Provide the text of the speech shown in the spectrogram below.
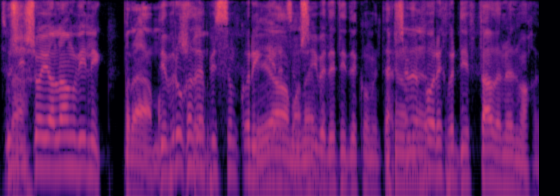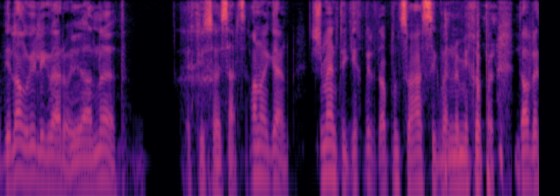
Sonst Ja. ist es schon ja langweilig. Bra, man. Die brauchen schwör. etwas zum Korrigieren, Ja, zum Mann, Schreiben dort in den Kommentaren. Ja, Stell dir vor, ich würde die Fälle nicht machen. Wie langweilig wäre euch? Ja, nicht. Ich küsse euch das Herz. Ich habe euch gern. Montag, ich werde ab und zu hässig, wenn mich jemand da will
